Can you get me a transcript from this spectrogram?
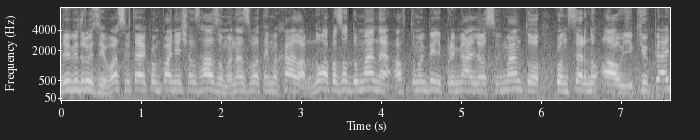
Любі друзі, вас вітає компанія Час Газу. Мене звати Михайло. Ну а позаду мене автомобіль преміального сегменту концерну Audi Q5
